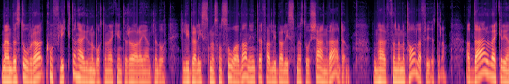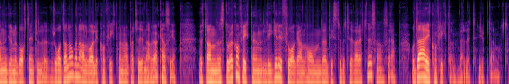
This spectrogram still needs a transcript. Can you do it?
Men den stora konflikten här i grund och botten verkar inte röra egentligen då liberalismen som sådan, inte i alla fall liberalismens då kärnvärden, de här fundamentala friheterna. Att där verkar det i grund och botten inte råda någon allvarlig konflikt mellan de här partierna, vad jag kan se. Utan den stora konflikten ligger i frågan om den distributiva rättvisan. Och där är konflikten väldigt djup däremot.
